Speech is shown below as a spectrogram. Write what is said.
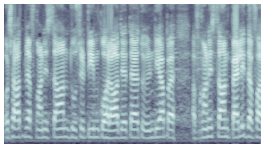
और साथ में अफ़गानिस्तान दूसरी टीम को हरा देता है तो इंडिया अफ़गानिस्तान पहली दफ़ा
